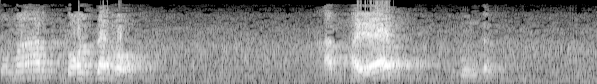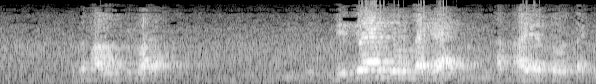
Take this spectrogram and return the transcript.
তোমার দোষ দেখো। আর ভাইয়ের গুণ দেখো। কিন্তু মানুষ কি করে? নিজের গুণ দেখে আর ভাইয়ের দোষ দেখে।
